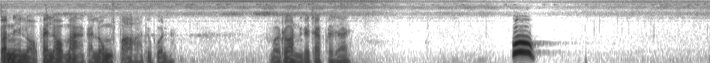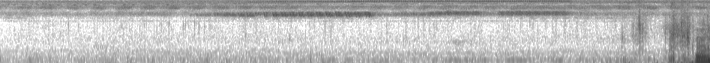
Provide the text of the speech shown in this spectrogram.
ตอนนี้เลาะไปเลาะมากกับลงป่าทุกคนบร้อนก็จักไปใช่อืม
